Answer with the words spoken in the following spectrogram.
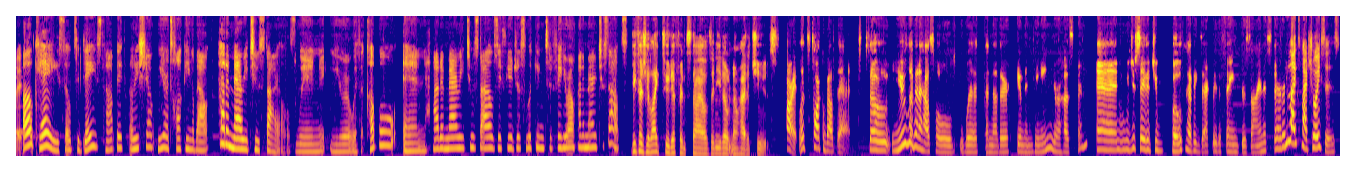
it. Okay, so today's topic, Alicia, we are talking about how to marry two styles when you're with a couple and how to marry two styles if you're just looking to figure out how to marry two styles. Because you like two different styles and you don't know how to choose. All right, let's talk about that. So, you live in a household with another human being, your husband, and would you say that you both have exactly the same design aesthetic? He likes my choices,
